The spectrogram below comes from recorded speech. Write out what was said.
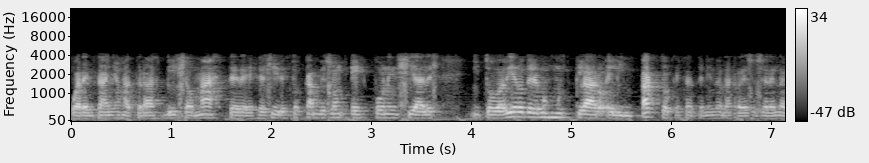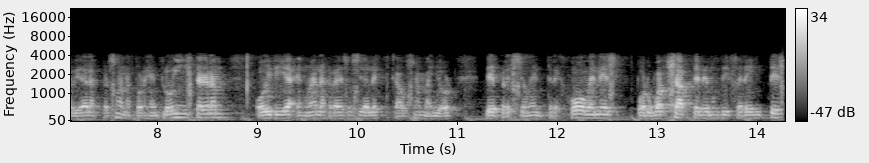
40 años atrás Visa o Master, es decir, estos cambios son exponenciales y todavía no tenemos muy claro el impacto que están teniendo las redes sociales en la vida de las personas. Por ejemplo, Instagram hoy día es una de las redes sociales que causa mayor depresión entre jóvenes. Por WhatsApp tenemos diferentes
